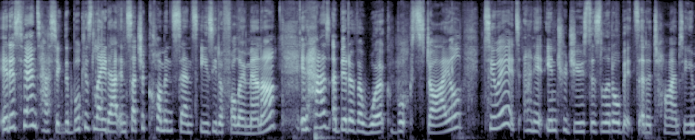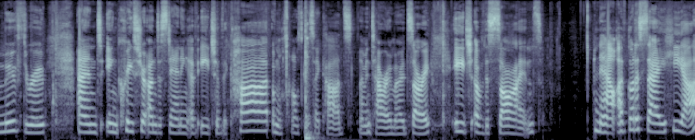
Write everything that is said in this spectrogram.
It is fantastic. The book is laid out in such a common sense, easy to follow manner. It has a bit of a workbook style to it and it introduces little bits at a time. So you move through and increase your understanding of each of the card. Oh, mm, I was going to say cards. I'm in tarot mode, sorry. Each of the signs. Now, I've got to say here,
